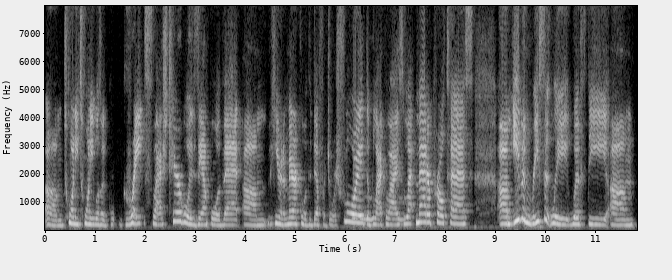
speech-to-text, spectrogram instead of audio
Um, 2020 was a great slash terrible example of that um, here in america with the death of george floyd the black lives matter protests. Um, even recently with the um,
